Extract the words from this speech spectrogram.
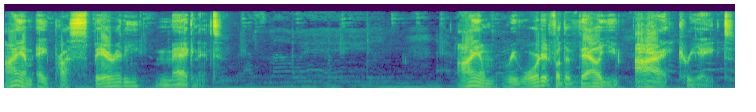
I am a prosperity magnet. I am rewarded for the value I create.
